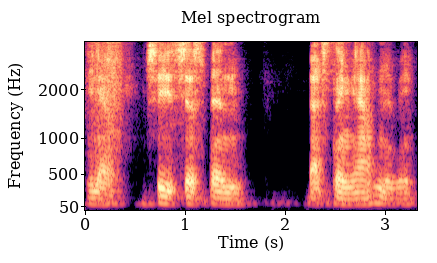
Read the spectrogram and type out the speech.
you know, she's just been best thing happened to me.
